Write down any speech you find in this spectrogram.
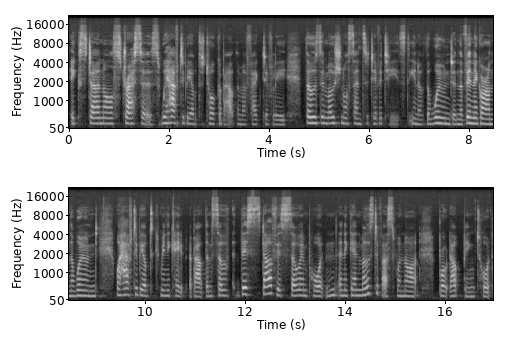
external stresses, we have to be able to talk about them effectively. Those emotional sensitivities, you know, the wound and the vinegar on the wound, we'll have to be able to communicate about them. So, this stuff is so important. And again, most of us were not brought up being taught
